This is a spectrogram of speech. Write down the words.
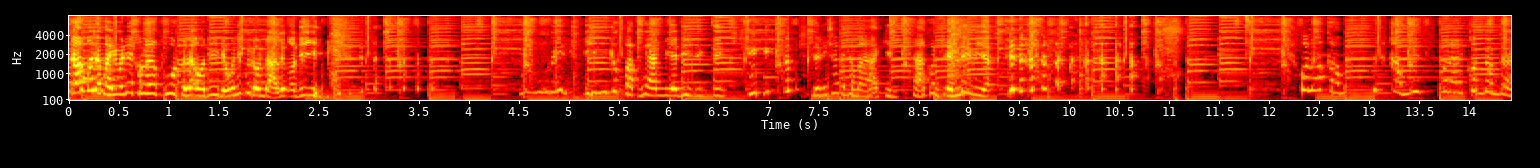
เอามาทำไมวันนี้เขาเลิกพูดไปแล้วออดี้เดี๋ยววันนี้กูโดนด่าเรื่องออดี้อีกอุ๊ยอีนี่ก็ปักงานเมียดีจริงๆ เดี๋ยวนี้ชอบไปทำมาหากินหาคอนเทนต์ให้เมียคนเราคำคำที่เวลาคนโดนด่า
